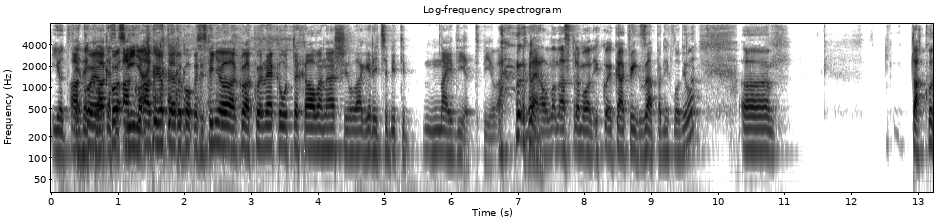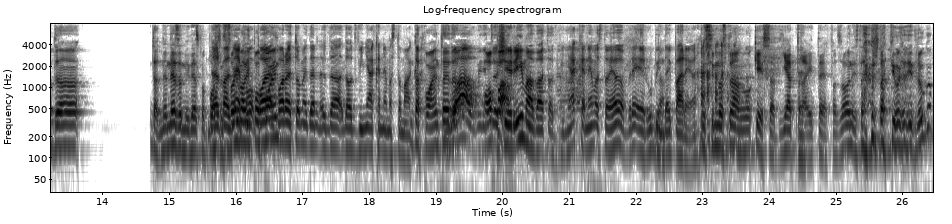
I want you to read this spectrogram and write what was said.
I od tebe Ako je, kolika ako, si svinja. Ako, ako, je od tebe koliko si svinja, ako, ako je neka uteha, ova naši lageri će biti najdijet piva, realno, naspram onih koje kakvih zapadnih ludila. Uh, tako da, da, ne, ne znam ni gde smo posle pa, pa, ali po, po point, Fora je tome da, da, da od vinjaka nema stomaka. Da, poenta je da- Wow, vidi, to Opa! još i rima, bat, od vinjaka nema stomaka. Evo, bre, Rubin, Da. daj pare. a. Mislim na stranu, ok, sad jetra i te fazoni, šta, ti uradi drugo. Uh,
